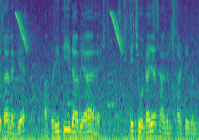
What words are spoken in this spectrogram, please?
ਪਤਾ ਲੱਗਿਆ ਆਪਣੀ ਧੀ ਦਾ ਵਿਆਹ ਹੈ ਇਹ ਛੋਟਾ ਜਿਹਾ ਸਾਗਨ ਸਾਡੇ ਵੱਲੋਂ।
